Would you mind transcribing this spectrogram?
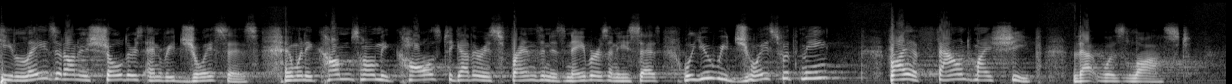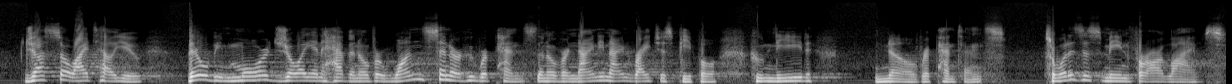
he lays it on his shoulders and rejoices. And when he comes home, he calls together his friends and his neighbors and he says, Will you rejoice with me? For I have found my sheep that was lost. Just so I tell you, there will be more joy in heaven over one sinner who repents than over 99 righteous people who need no repentance. So, what does this mean for our lives?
